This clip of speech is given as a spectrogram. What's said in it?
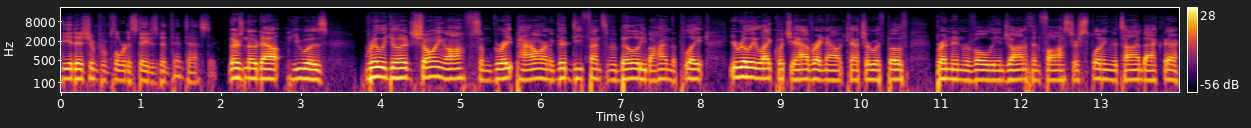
The addition from Florida State has been fantastic. There's no doubt he was really good, showing off some great power and a good defensive ability behind the plate. You really like what you have right now at catcher with both Brendan Rivoli and Jonathan Foster splitting the time back there.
